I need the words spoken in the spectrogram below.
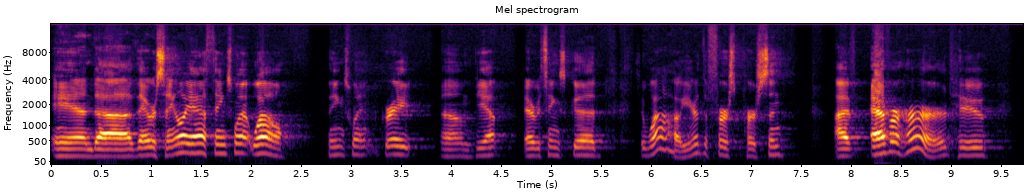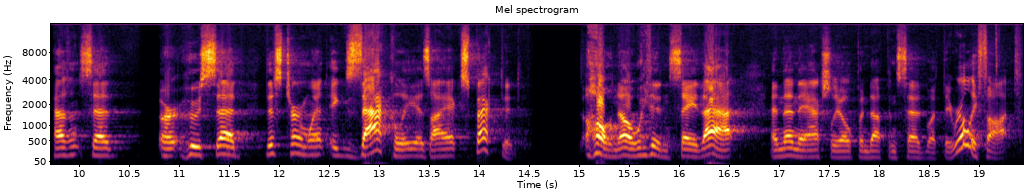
And uh, they were saying, oh, yeah, things went well. Things went great. Um, yep, everything's good. I said, wow, you're the first person I've ever heard who hasn't said, or who said, this term went exactly as I expected. Oh, no, we didn't say that. And then they actually opened up and said what they really thought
